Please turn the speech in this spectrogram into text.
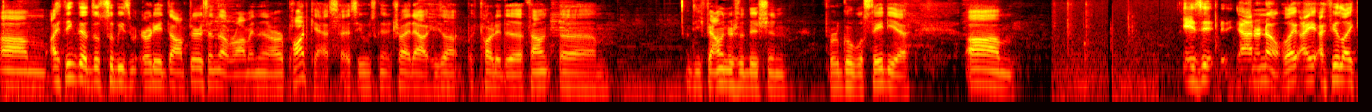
um, I think that there'll still be some early adopters, and that Ramen in our podcast as he was going to try it out. He's on part of the found um, the Founders Edition for Google Stadia. Um, is it? I don't know. Like I, I feel like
